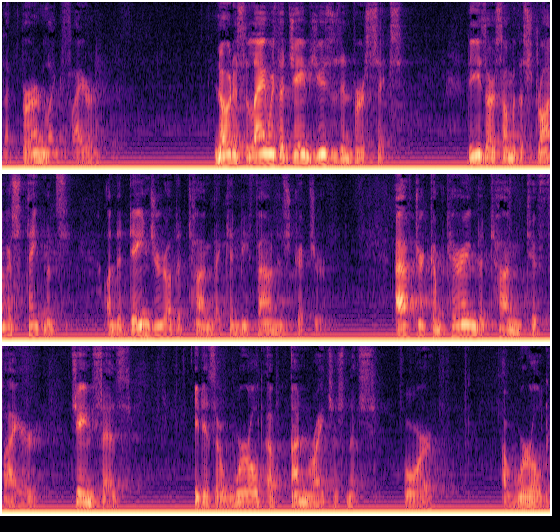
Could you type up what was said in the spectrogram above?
that burn like fire? Notice the language that James uses in verse 6. These are some of the strongest statements on the danger of the tongue that can be found in Scripture. After comparing the tongue to fire, James says, it is a world of unrighteousness or a world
